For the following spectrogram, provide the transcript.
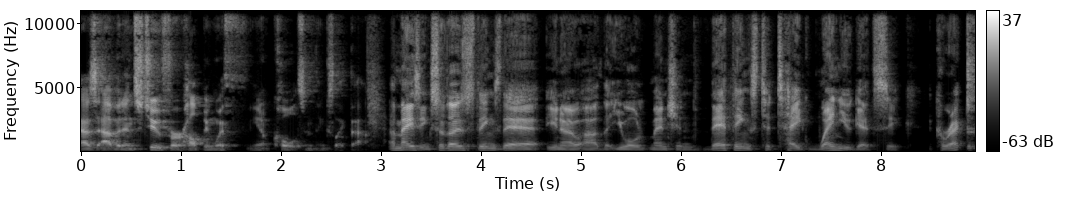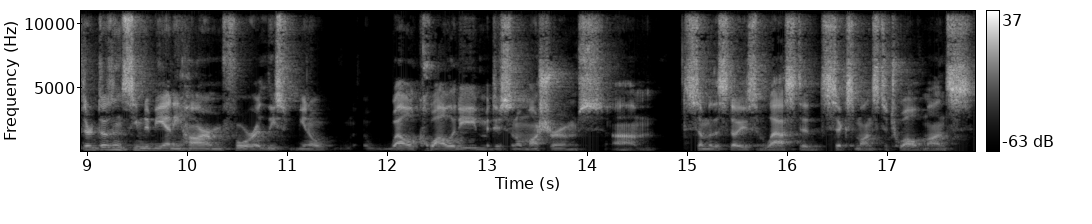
as evidence too for helping with you know colds and things like that. Amazing. So those things there, you know, uh, that you all mentioned, they're things to take when you get sick. Correct. There doesn't seem to be any harm for at least you know well quality medicinal mushrooms. Um, some of the studies have lasted six months to 12 months.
